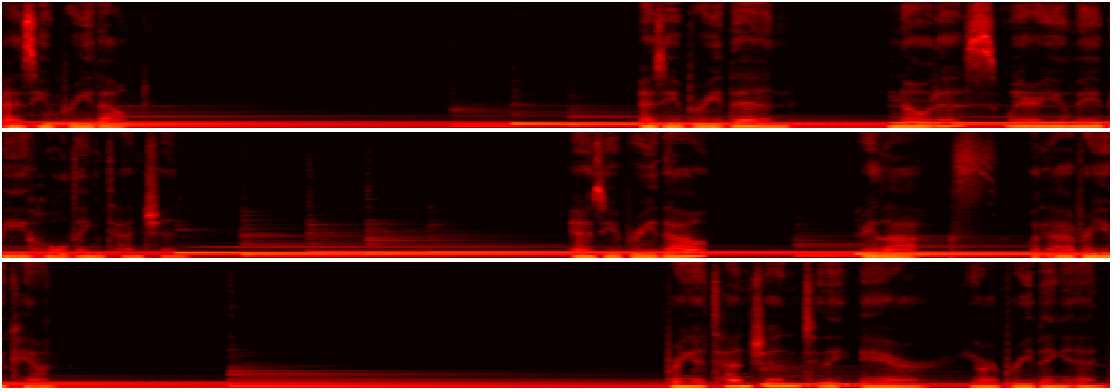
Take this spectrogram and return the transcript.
as you breathe out. As you breathe in, notice where you may be holding tension. As you breathe out, relax whatever you can. Bring attention to the air you are breathing in.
